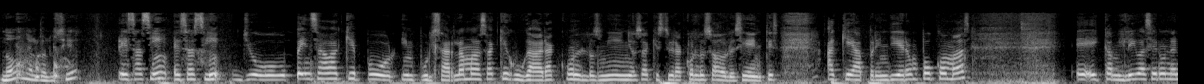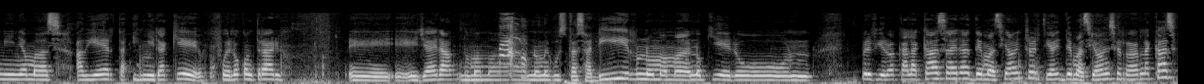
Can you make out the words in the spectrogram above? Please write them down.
¿No, doña Olga Lucía? Es así, es así. Yo pensaba que por impulsar la masa que jugara con los niños, a que estuviera con los adolescentes, a que aprendiera un poco más, eh, Camila iba a ser una niña más abierta. Y mira que fue lo contrario. Eh, ella era, no mamá, no me gusta salir, no mamá, no quiero prefiero acá la casa, era demasiado introvertida y demasiado encerrada en la casa.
